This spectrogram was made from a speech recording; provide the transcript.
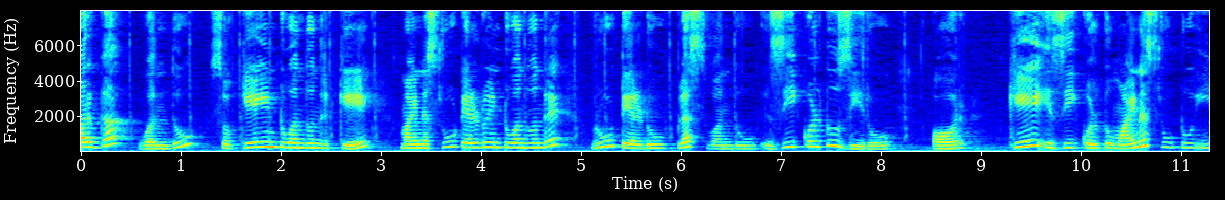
ವರ್ಗ ಒಂದು. ಸೊ ಕೆ ಇಂಟು ಒಂದು ಅಂದರೆ ಕೆ ಮೈನಸ್ ರೂಟ್ ಎರಡು ಇಂಟು ಒಂದು ಅಂದರೆ ರೂಟ್ ಎರಡು ಪ್ಲಸ್ ಒಂದು is equal to zero or K is equal to minus root two ಈ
